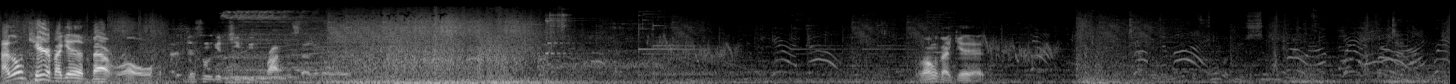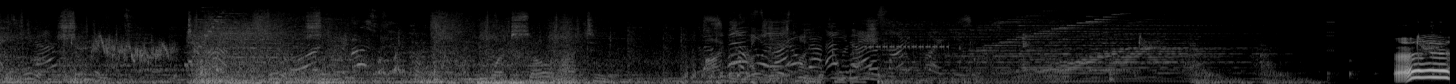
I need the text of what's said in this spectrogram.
I don't care if I get a bad roll doesn't get GP practice out As long as I get it. Uh,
